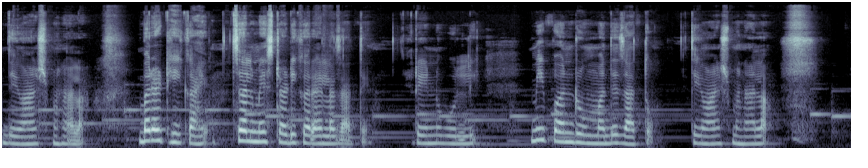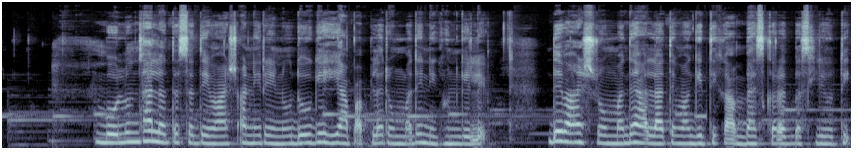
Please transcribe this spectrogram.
देवांश म्हणाला बरं ठीक आहे. चल मी स्टडी करायला जाते. रेणू बोलली मी पण रूममध्ये जातो. देवांश म्हणाला बोलून झालं तसं देवांश आणि रेणू दोघेही आपापल्या रूममध्ये निघून गेले. देवांश रूममध्ये आला तेव्हा गीतिका अभ्यास करत बसली होती.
